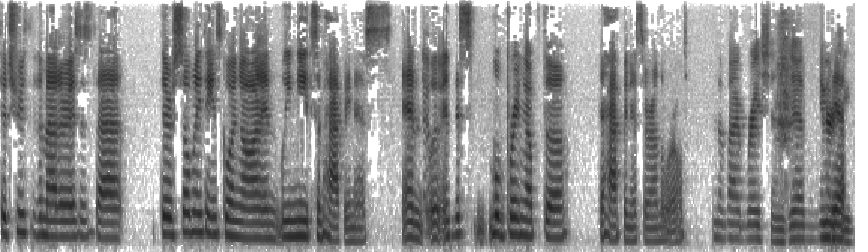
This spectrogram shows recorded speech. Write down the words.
the truth of the matter is is that there's so many things going on and we need some happiness and and this will bring up the the happiness around the world And the vibrations, yeah, the energy.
